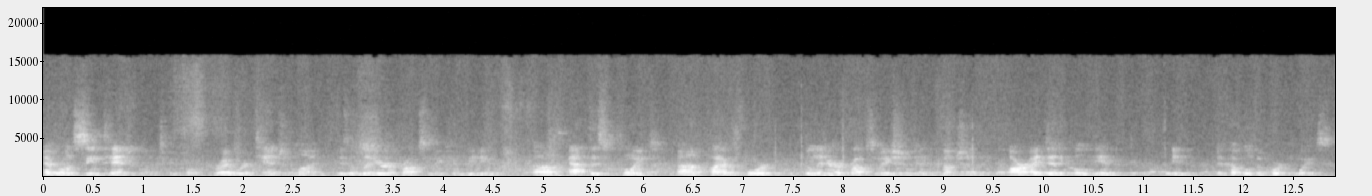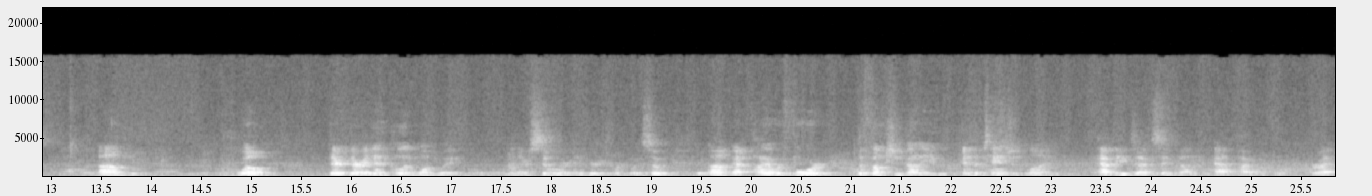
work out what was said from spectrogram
everyone's seen tangent lines before, right? Where a tangent line is a linear approximation, meaning um, at this point, um, pi over 4, the linear approximation and the function are identical in, in a couple of important ways. Um, they're, they're identical in one way, and they're similar in a very important way. So um, at pi over 4, the function value and the tangent line have the exact same value at pi over 4, right?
